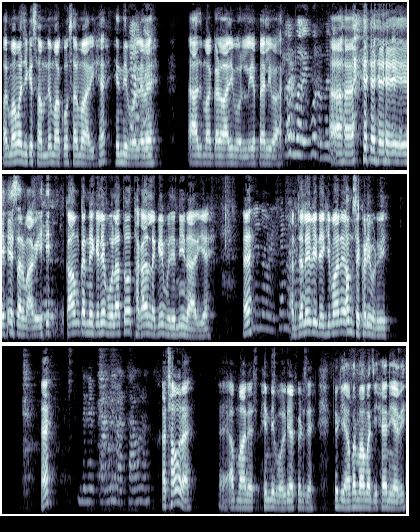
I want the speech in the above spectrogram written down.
और मामा जी के सामने माँ को शर्म आ रही है हिंदी बोलने में। आज माँ गढ़वाली बोल रही है पहली बार। शर्म आ गई। काम करने के लिए बोला तो थकान लग गई मुझे नींद आ रही है। हैं? और जलेबी देखी माँ ने हमसे खड़ी उड़ गई। है? अच्छा हो रहा है? है, अब माँ ने हिंदी बोल दिया फिर से क्योंकि यहाँ पर मामा जी है नहीं अभी।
